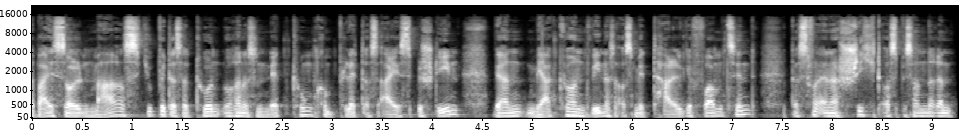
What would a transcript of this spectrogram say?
Dabei sollen Mars, Jupiter, Saturn, Uranus und Neptun komplett aus Eis bestehen, während Merkur und Venus aus Metall geformt sind, das von einer Schicht aus besonderen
